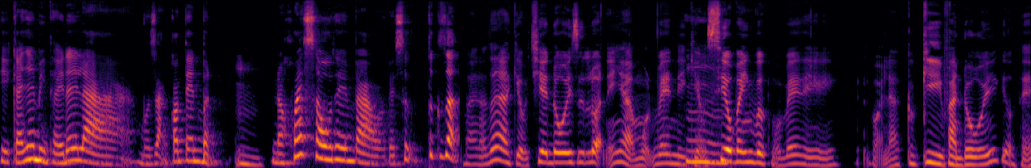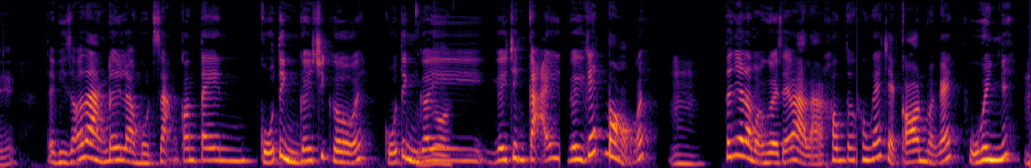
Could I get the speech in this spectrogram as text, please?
thì cá nhân mình thấy đây là một dạng content bẩn ừ. nó khoét sâu thêm vào cái sự tức giận và nó rất là kiểu chia đôi dư luận ấy nhở một bên thì kiểu ừ. siêu bênh vực một bên thì gọi là cực kỳ phản đối kiểu thế tại vì rõ ràng đây là một dạng content cố tình gây trigger ấy cố tình gây gây tranh cãi gây ghét bỏ ấy ừ. tất nhiên là mọi người sẽ bảo là không tôi không ghét trẻ con mà ghét phụ huynh ấy ừ.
